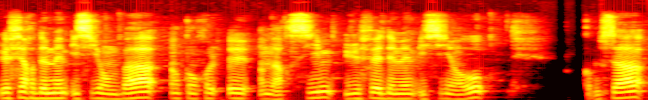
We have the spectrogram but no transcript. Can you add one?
Je vais faire de même ici en bas, un CTRL E, un maxime. Je fais de même ici en haut, comme ça.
